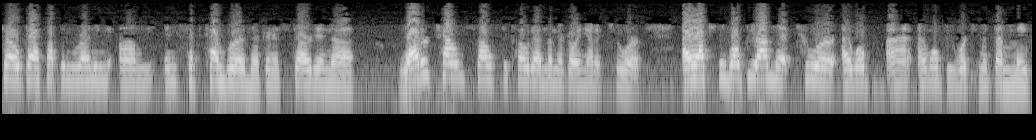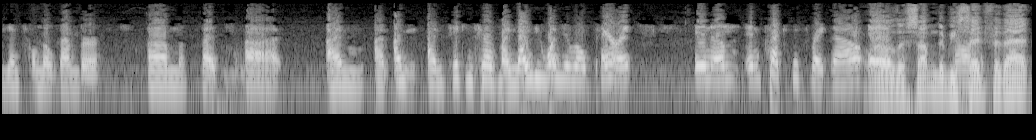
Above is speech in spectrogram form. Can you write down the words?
show back up and running um in September, and they're going to start in uh, Watertown, South Dakota, and then they're going on a tour. I actually won't be on that tour. I won't uh, I won't be working with them maybe until November. Um, but uh, I'm I'm I'm I'm taking care of my 91 year old parents in um in Texas right now. Well, and, there's something to be um, said for that.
